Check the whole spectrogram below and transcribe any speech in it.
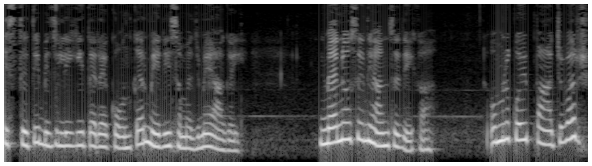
स्थिति बिजली की तरह कौन कर मेरी समझ में आ गई। मैंने उसे ध्यान से देखा। उम्र कोई पाँच वर्ष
